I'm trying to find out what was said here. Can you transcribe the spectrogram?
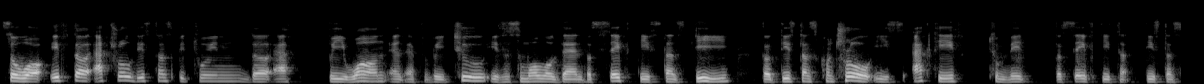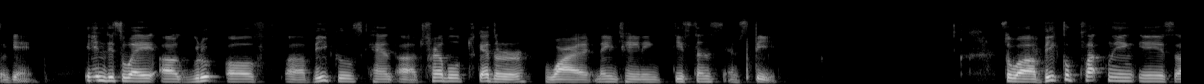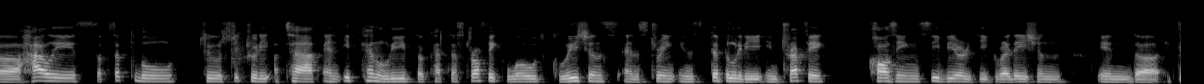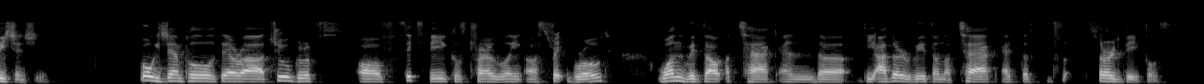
So uh, if the actual distance between the FV1 and FV2 is smaller than the safe distance D, the distance control is active to meet the safe distance again. In this way, a group of uh, vehicles can uh, travel together while maintaining distance and speed. So uh, vehicle platooning is uh, highly susceptible to security attack and it can lead to catastrophic load collisions and string instability in traffic, causing severe degradation in the efficiency. For example, there are two groups of six vehicles traveling a straight road, one without attack and uh, the other with an attack at the th third vehicles.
